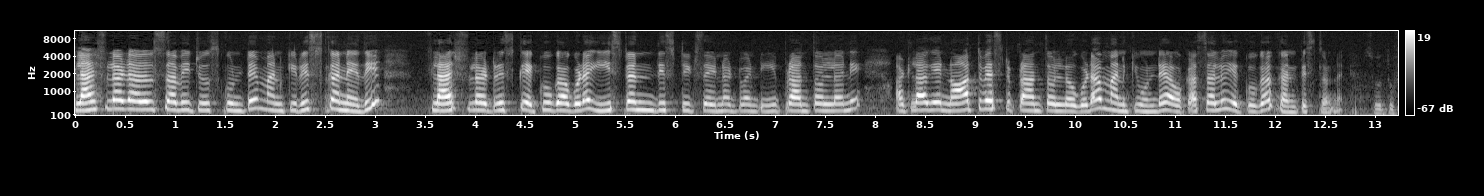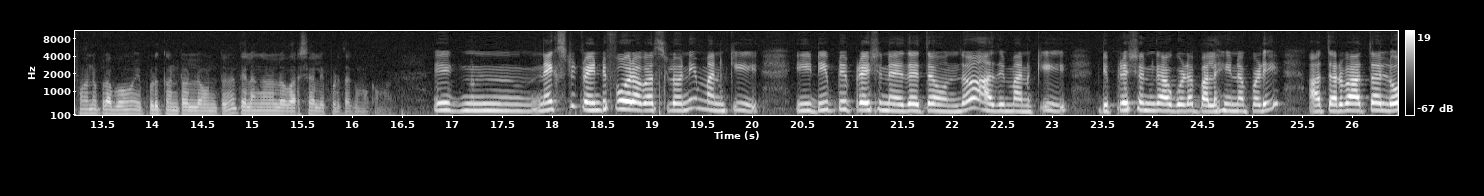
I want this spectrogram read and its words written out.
ఫ్లాష్ ఫ్లడ్ అలర్ట్స్ అవి చూసుకుంటే మనకి రిస్క్ అనేది ఫ్లాష్ ఫ్లడ్ రిస్క్ ఎక్కువగా కూడా ఈస్టర్న్ డిస్ట్రిక్ట్స్ అయినటువంటి ఈ ప్రాంతంలోని అట్లాగే నార్త్ వెస్ట్ ప్రాంతంలో కూడా మనకి ఉండే అవకాశాలు ఎక్కువగా కనిపిస్తున్నాయి. సో తుఫాను ప్రభావం ఎప్పుడు కంట్రోల్లో ఉంటుంది తెలంగాణలో వర్షాలు ఎప్పుడు తగ్గుముఖం ఈ నెక్స్ట్ ట్వంటీ ఫోర్ అవర్స్లోని మనకి ఈ డీప్ డిప్రెషన్ ఏదైతే ఉందో అది మనకి డిప్రెషన్గా కూడా బలహీనపడి ఆ తర్వాత లో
